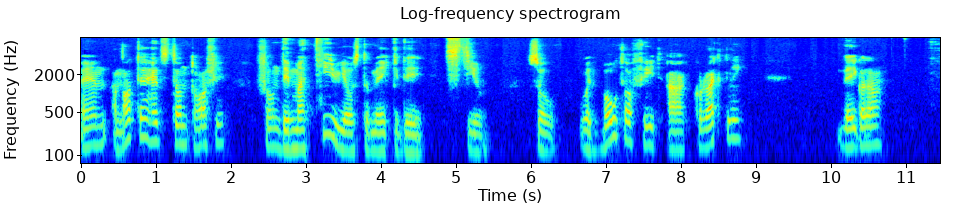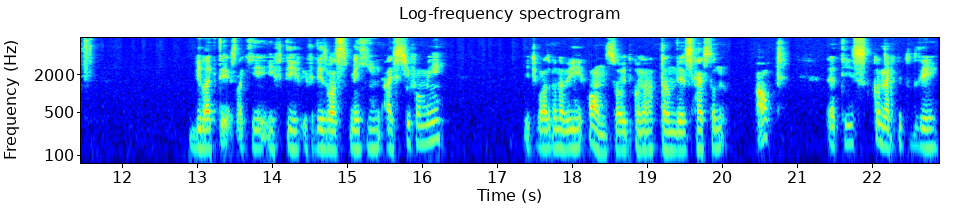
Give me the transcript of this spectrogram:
and another redstone torch from the materials to make the steel. So when both of it are correctly, they're gonna be like this. Like if the, if this was making a steel for me, it was gonna be on. So it's gonna turn this redstone out that is connected to the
